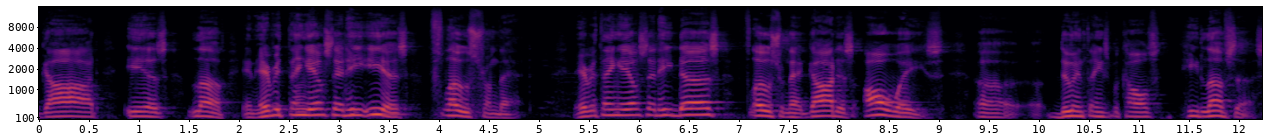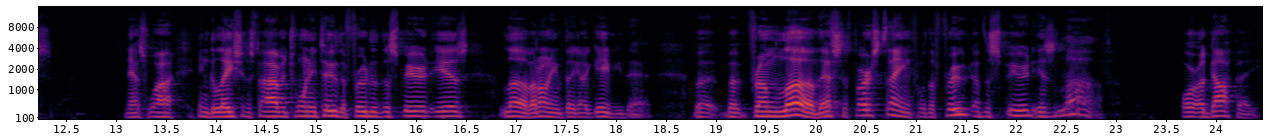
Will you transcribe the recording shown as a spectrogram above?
God is love. And everything else that He is flows from that. Everything else that He does flows from that. God is always uh, doing things because He loves us. And that's why in Galatians 5 and 22, the fruit of the Spirit is love. I don't even think I gave you that. But, but from love, that's the first thing. For the fruit of the Spirit is love or agape.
